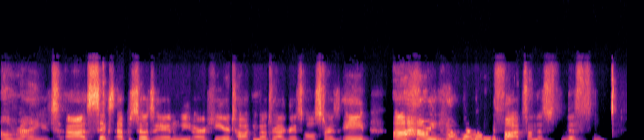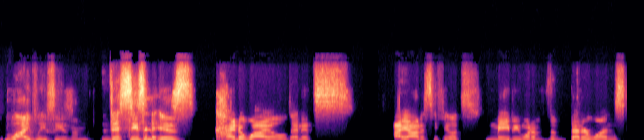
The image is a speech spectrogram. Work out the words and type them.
All right. Uh, six episodes in, we are here talking about Drag Race All Stars 8. Uh, how are you? How, what, what are your thoughts on this this lively season? this season is kind of wild and it's I honestly feel it's maybe one of the better ones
